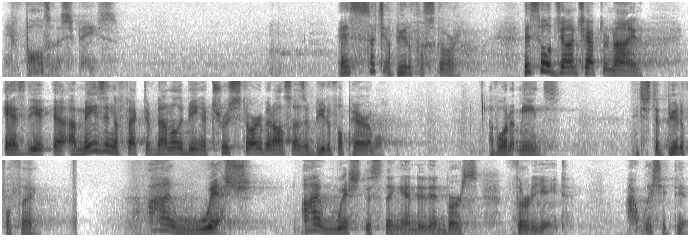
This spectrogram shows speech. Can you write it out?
He falls on his face. And it's such a beautiful story. This whole John chapter 9 has the uh, amazing effect of not only being a true story, but also as a beautiful parable of what it means. It's just a beautiful thing. I wish, I wish this thing ended in verse 38. I wish it did.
